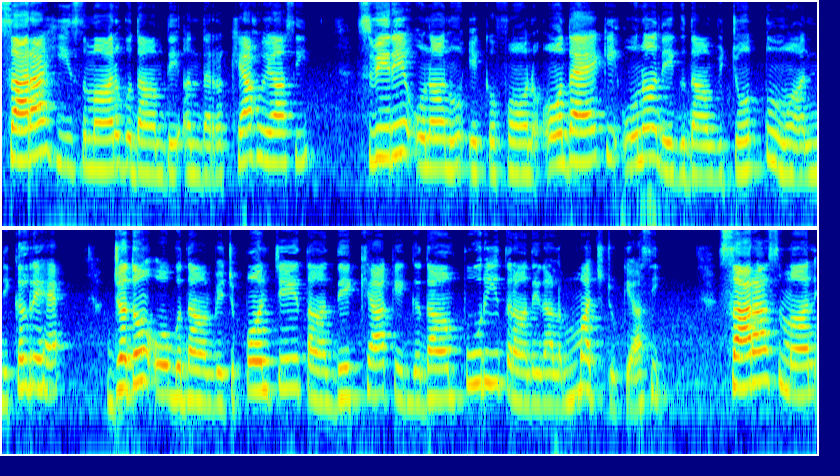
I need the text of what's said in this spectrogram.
ਸਾਰਾ ਹੀ ਸਮਾਨ ਗੋਦਾਮ ਦੇ ਅੰਦਰ ਰੱਖਿਆ ਹੋਇਆ ਸੀ। ਸਵੇਰੇ ਉਹਨਾਂ ਨੂੰ ਇੱਕ ਫੋਨ ਆਉਂਦਾ ਹੈ ਕਿ ਉਹਨਾਂ ਦੇ ਗੋਦਾਮ ਵਿੱਚੋਂ ਧੂੰਆਂ ਨਿਕਲ ਰਿਹਾ ਹੈ। ਜਦੋਂ ਉਹ ਗੋਦਾਮ ਵਿੱਚ ਪਹੁੰਚੇ ਤਾਂ ਦੇਖਿਆ ਕਿ ਗੋਦਾਮ ਪੂਰੀ ਤਰ੍ਹਾਂ ਦੇ ਨਾਲ ਮੱਚ ਚੁੱਕਿਆ ਸੀ। ਸਾਰਾ ਸਮਾਨ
